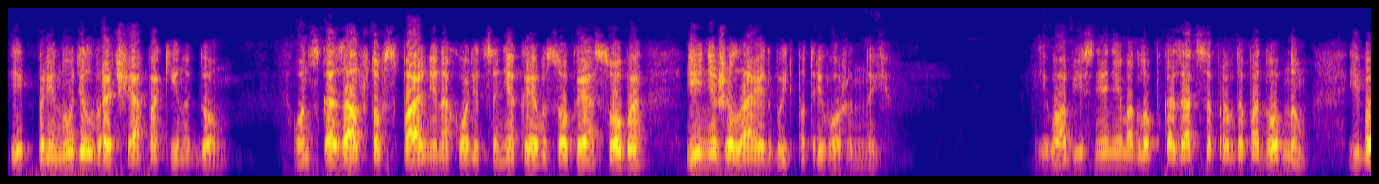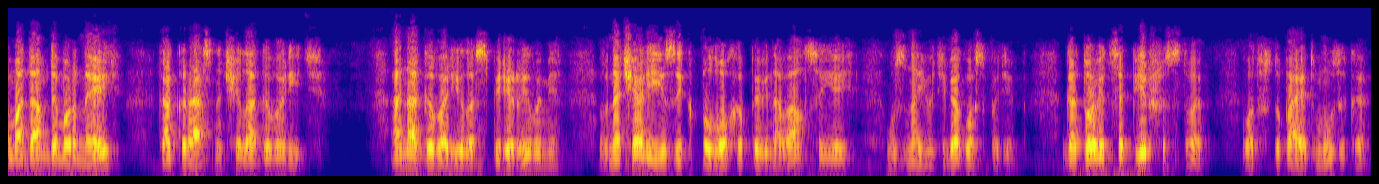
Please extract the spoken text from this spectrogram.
и принудил врача покинуть дом. Он сказал, что в спальне находится некая высокая особа и не желает быть потревоженной. Его объяснение могло показаться правдоподобным, ибо мадам де Мурней как раз начала говорить. Она говорила с перерывами, вначале язык плохо повиновался ей, «Узнаю тебя, Господи! Готовится пиршество!» Вот вступает музыка,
